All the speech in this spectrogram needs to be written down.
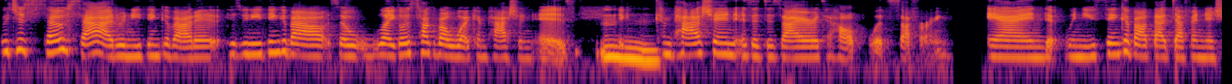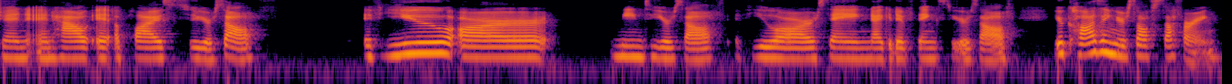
Which is so sad when you think about it. Because when you think about, so like, let's talk about what compassion is. Mm-hmm. Like, compassion is a desire to help with suffering. And when you think about that definition and how it applies to yourself, if you are mean to yourself, if you are saying negative things to yourself, you're causing yourself suffering.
